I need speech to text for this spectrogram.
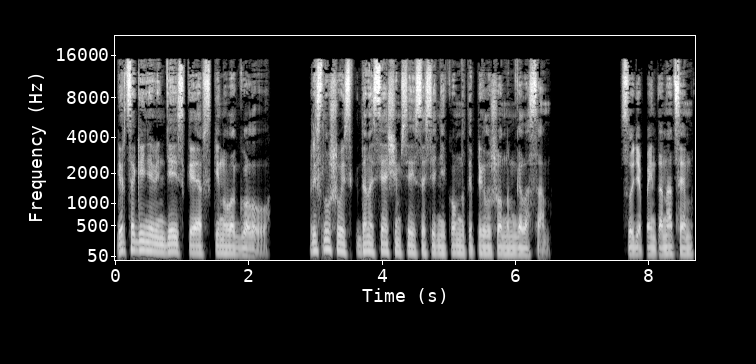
герцогиня Виндейская вскинула голову, прислушиваясь к доносящимся из соседней комнаты приглушенным голосам. Судя по интонациям,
